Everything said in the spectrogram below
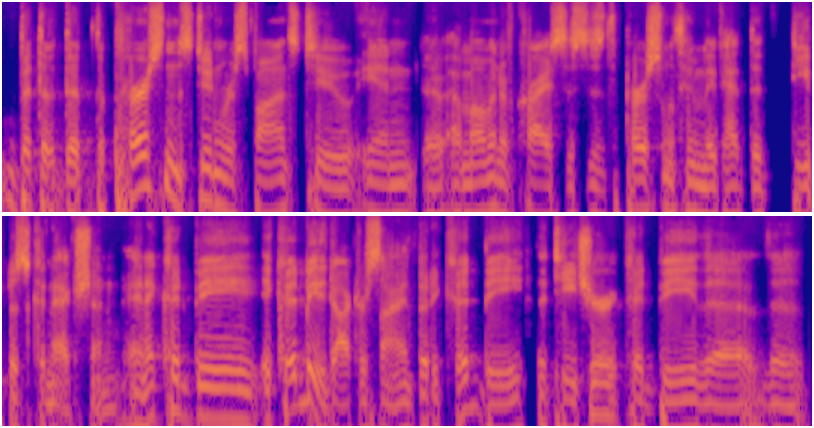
But the the, the person the student responds to in a moment of crisis is the person with whom they've had the deepest connection, and it could be it could be Doctor Saenz, but it could be the teacher, it could be the the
